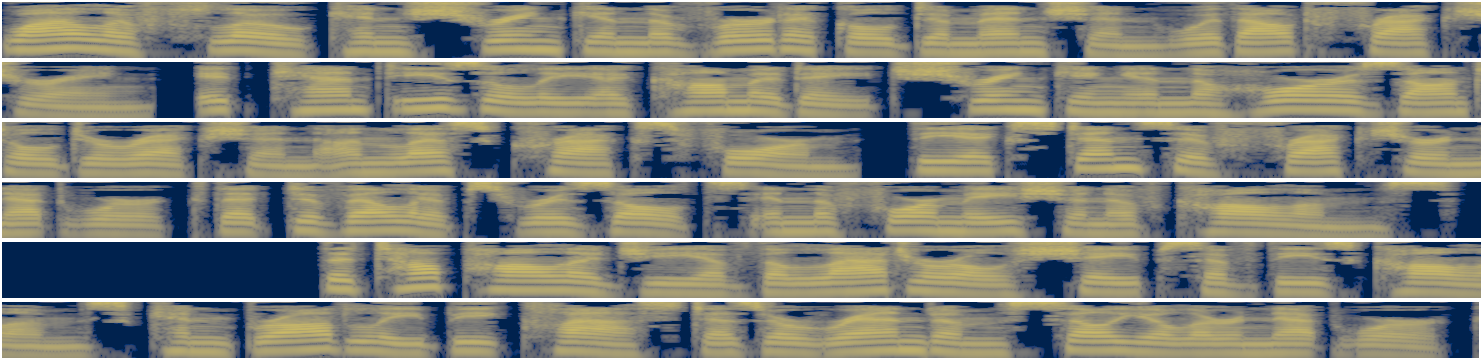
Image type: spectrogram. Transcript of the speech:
While a flow can shrink in the vertical dimension without fracturing, it can't easily accommodate shrinking in the horizontal direction unless cracks form. The extensive fracture network that develops results in the formation of columns. The topology of the lateral shapes of these columns can broadly be classed as a random cellular network.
